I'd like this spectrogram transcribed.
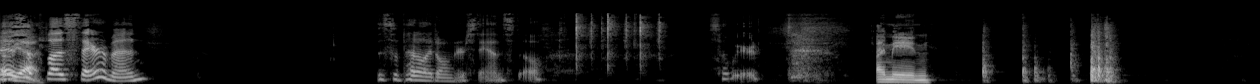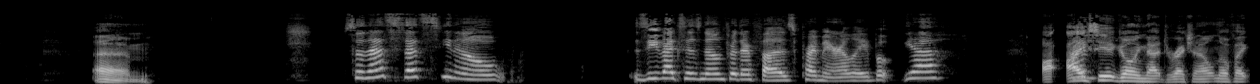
Oh, It's yeah. the fuzz theremin. This is a pedal I don't understand still. So weird. I mean, um, So that's that's you know, Zvex is known for their fuzz primarily, but yeah, I, I see it going that direction. I don't know if I.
